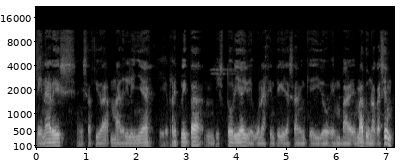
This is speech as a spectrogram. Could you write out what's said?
de Henares, en esa ciudad madrileña eh, repleta de historia y de buena gente que ya saben que he ido en más de una ocasión.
